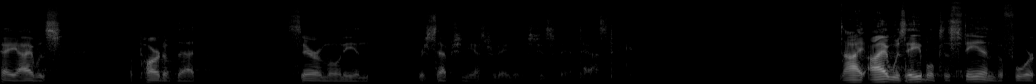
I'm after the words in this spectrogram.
Tell you, I was a part of that ceremony and reception yesterday, and it was just fantastic. I, I was able to stand before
